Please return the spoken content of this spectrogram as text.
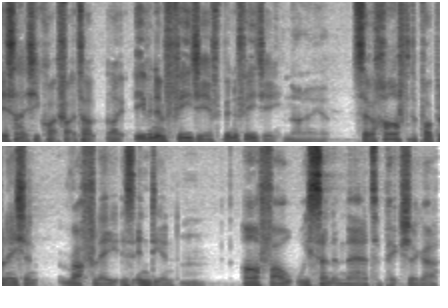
it's actually quite fucked up. Like even in Fiji, have you been to Fiji? No, not yet. So half of the population, roughly, is Indian. Mm-hmm. Our fault. We sent them there to pick sugar,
